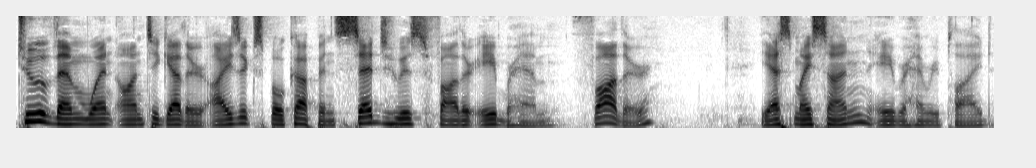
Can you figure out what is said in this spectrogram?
two of them went on together, Isaac spoke up and said to his father Abraham, Father, yes, my son, Abraham replied,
